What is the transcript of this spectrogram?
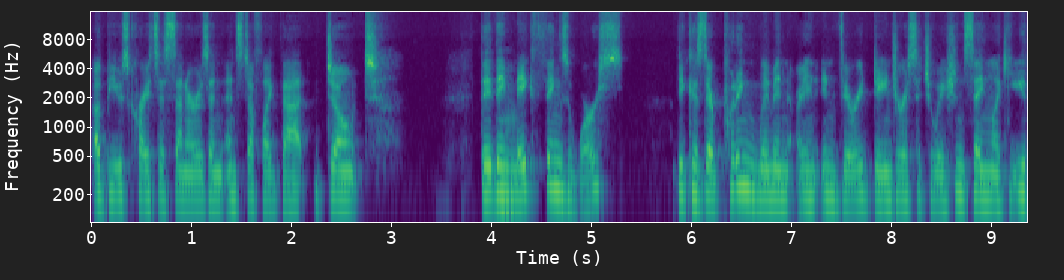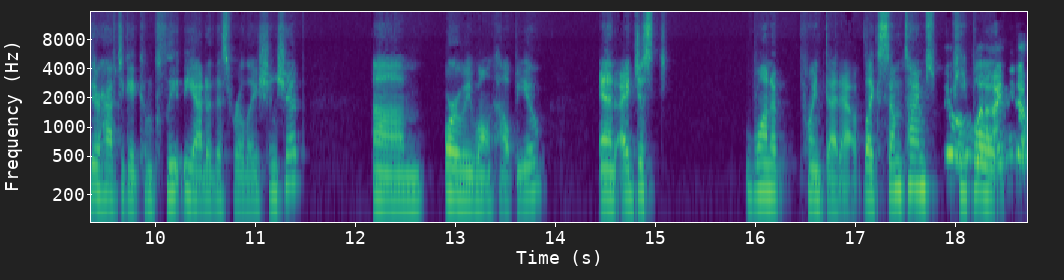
abuse crisis centers and, and stuff like that don't, they, they mm. make things worse because they're putting women in, in very dangerous situations, saying, like, you either have to get completely out of this relationship um, or we won't help you. And I just want to point that out. Like sometimes people. I need to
